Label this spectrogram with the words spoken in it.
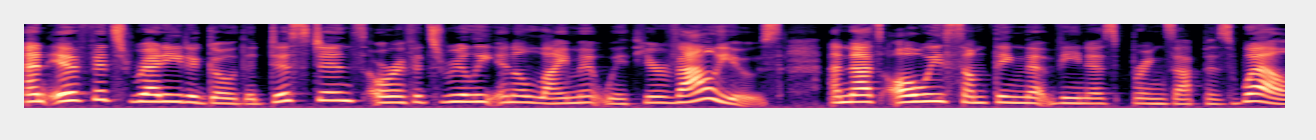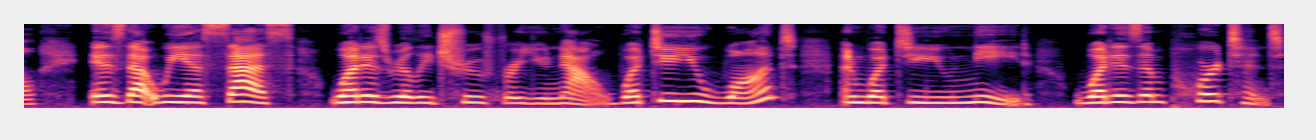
and if it's ready to go the distance or if it's really in alignment with your values. And that's always something that Venus brings up as well is that we assess what is really true for you now. What do you want and what do you need? What is important,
